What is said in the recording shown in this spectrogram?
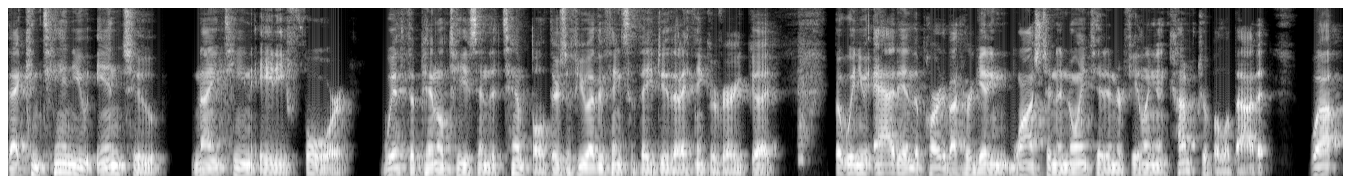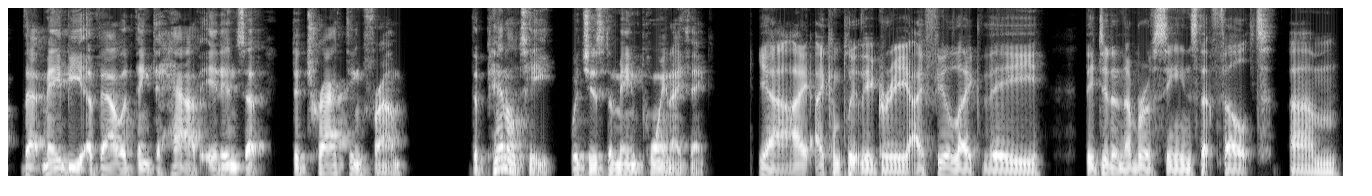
that continue into 1984 with the penalties in the temple. There's a few other things that they do that I think are very good. But when you add in the part about her getting washed and anointed and her feeling uncomfortable about it, well, that may be a valid thing to have. It ends up detracting from the penalty, which is the main point, I think. Yeah, I, I completely agree. I feel like they they did a number of scenes that felt um,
